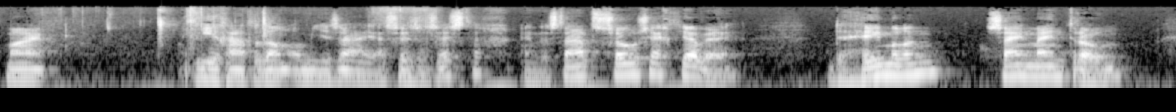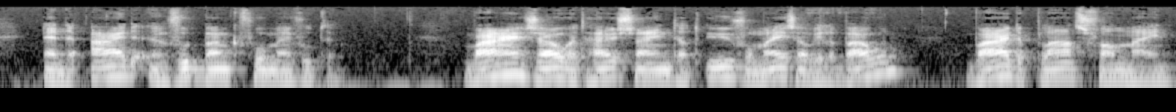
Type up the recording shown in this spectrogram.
Maar hier gaat het dan om Jezaja 66. En er staat, zo zegt Jaweh, de hemelen zijn mijn troon en de aarde een voetbank voor mijn voeten. Waar zou het huis zijn dat u voor mij zou willen bouwen? Waar de plaats van mijn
